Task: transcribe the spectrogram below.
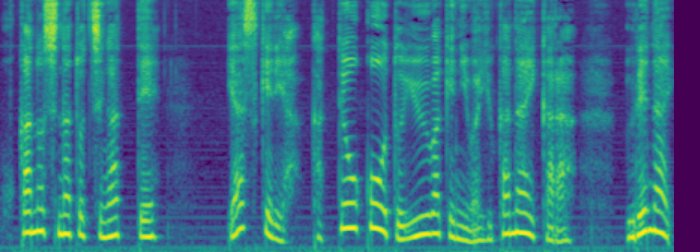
他の品と違って安けりゃ買っておこうというわけにはいかないから売れない。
